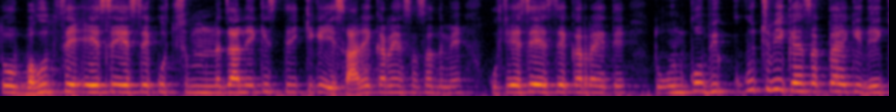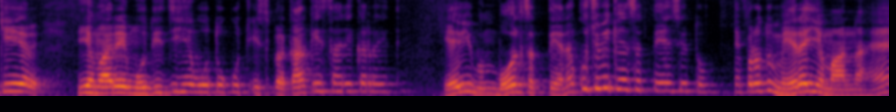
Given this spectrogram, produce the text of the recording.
तो बहुत से ऐसे ऐसे कुछ न जाने किस तरीके के इशारे कर रहे हैं संसद में, कुछ ऐसे ऐसे कर रहे थे तो उनको भी कुछ भी कह सकता है कि देखिए, ये हमारे मोदी जी हैं, वो तो कुछ इस प्रकार के इशारे कर रहे थे। ये भी बोल सकते हैं ना, कुछ भी कह सकते हैं ऐसे तो। परंतु मेरा ये मानना है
